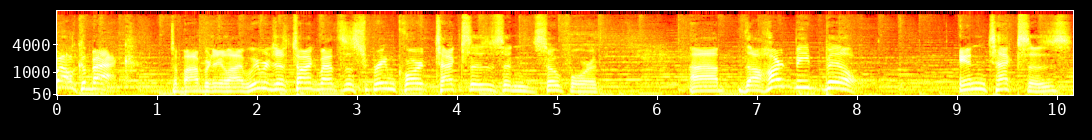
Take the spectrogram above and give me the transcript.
Welcome back to Bob Burney Live. We were just talking about the Supreme Court, Texas, and so forth. Uh, the heartbeat bill in Texas,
